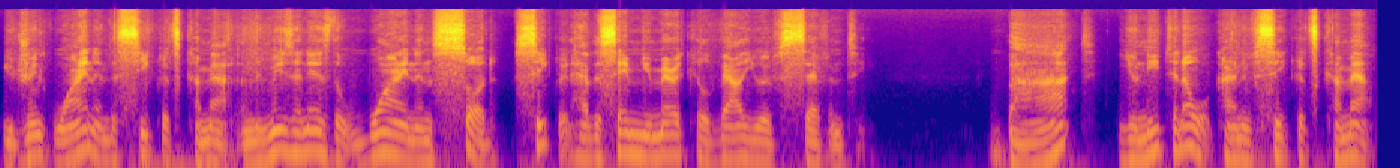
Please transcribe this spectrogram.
you drink wine and the secrets come out. And the reason is that wine and sod, secret, have the same numerical value of 70. But you need to know what kind of secrets come out.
